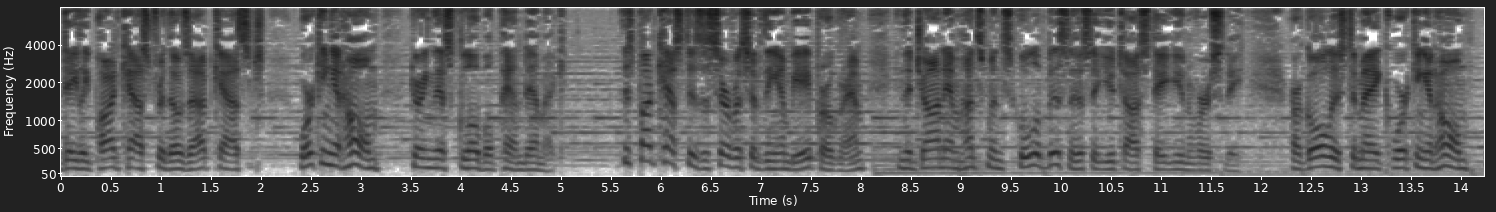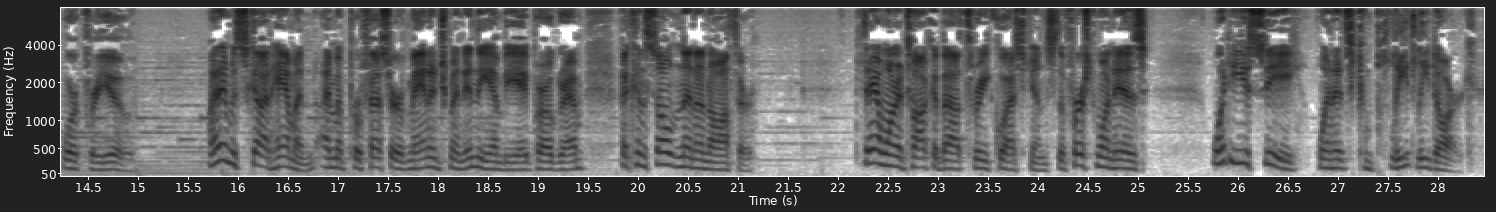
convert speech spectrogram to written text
the daily podcast for those outcasts working at home during this global pandemic. This podcast is a service of the MBA program in the John M. Huntsman School of Business at Utah State University. Our goal is to make working at home work for you. My name is Scott Hammond. I'm a professor of management in the MBA program, a consultant, and an author. Today I want to talk about three questions. The first one is, what do you see when it's completely dark?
